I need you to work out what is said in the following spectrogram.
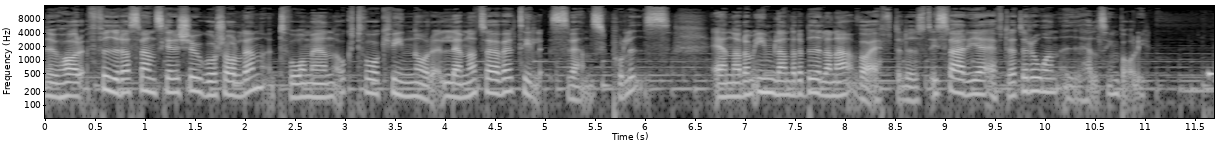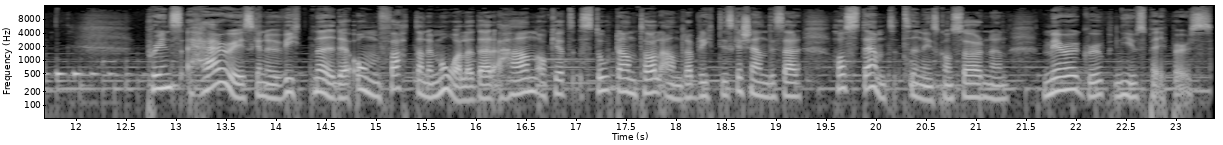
Nu har fyra svenskar i 20-årsåldern, två män och två kvinnor lämnats över till svensk polis. En av de inblandade bilarna var efterlyst i Sverige efter ett rån i Helsingborg. Prins Harry ska nu vittna i det omfattande mål där han och ett stort antal andra brittiska kändisar har stämt tidningskoncernen Mirror Group Newspapers.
